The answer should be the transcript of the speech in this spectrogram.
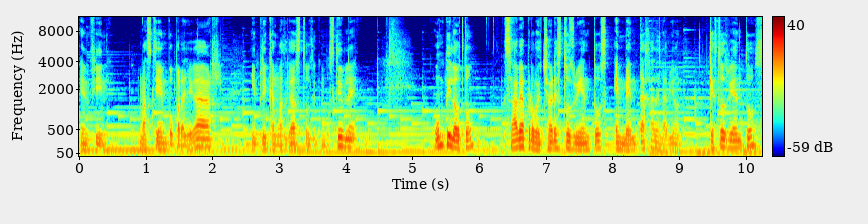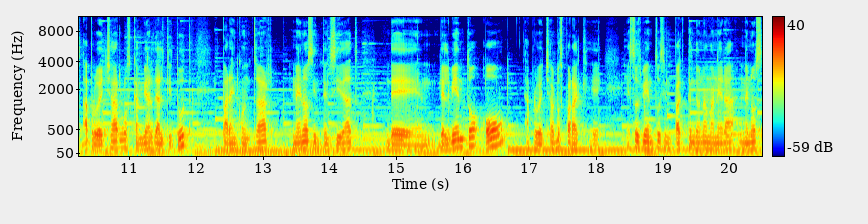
en fin, más tiempo para llegar, implica más gastos de combustible. Un piloto sabe aprovechar estos vientos en ventaja del avión, que estos vientos aprovecharlos, cambiar de altitud para encontrar menos intensidad del viento o aprovecharlos para que estos vientos impacten de una manera menos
